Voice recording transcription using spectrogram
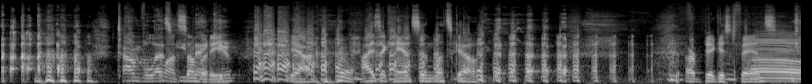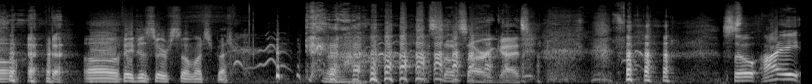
Tom Valesky, somebody. thank you. yeah. Isaac Hansen, let's go. our biggest fans. Oh, oh, they deserve so much better. I'm so sorry, guys. So I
